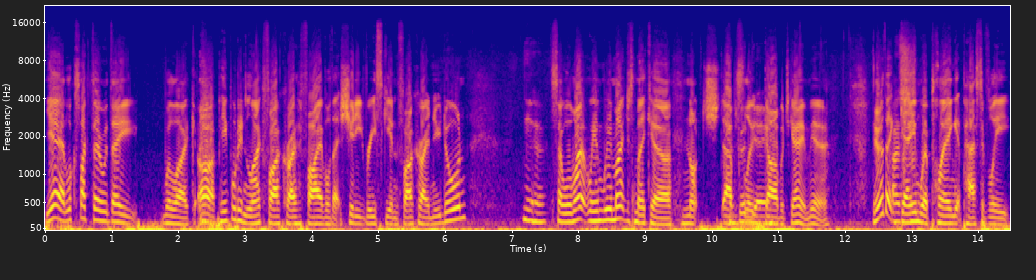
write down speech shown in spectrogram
Yeah, it looks like they were they were like, oh, people didn't like Far Cry 5 or that shitty reskin Far Cry New Dawn, Yeah. so we might we, we might just make a not sh- absolute game. garbage game. Yeah. You know that I game s- where playing it passively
